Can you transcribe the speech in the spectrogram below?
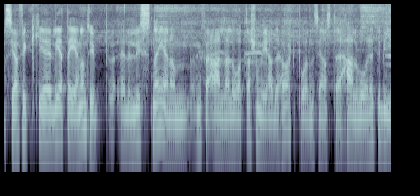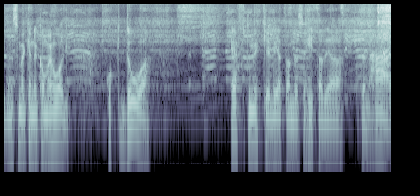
Så jag fick eh, leta igenom typ, eller lyssna igenom ungefär alla låtar som vi hade hört på den senaste halvåret i bilen som jag kunde komma ihåg. Och då, efter mycket letande, så hittade jag den här.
